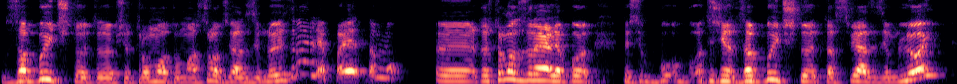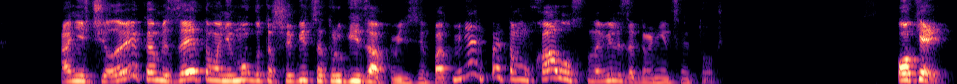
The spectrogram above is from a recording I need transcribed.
забыть, что это вообще Трумоту Масрот связано с землей Израиля, поэтому, э, то есть Трумот Израиля, то есть, точнее, забыть, что это связано с землей, а не с человеком, из-за этого они могут ошибиться другие заповеди себе подменять, поэтому халу установили за границей тоже. Окей.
